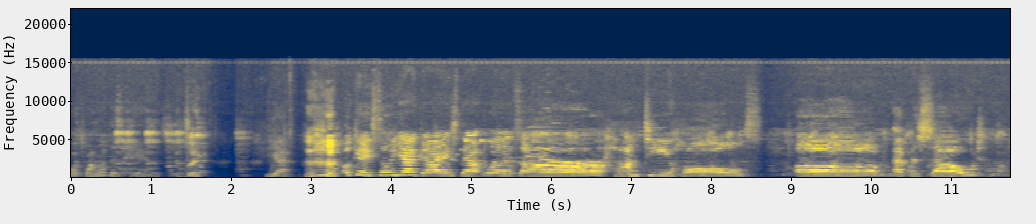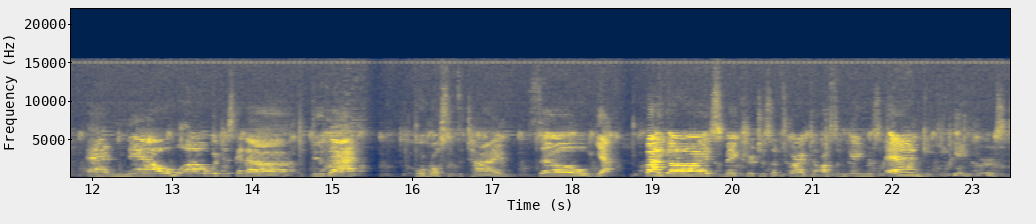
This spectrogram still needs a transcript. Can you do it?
What's wrong with his hands? It's like. Yeah. Okay, so yeah, guys, that was our Haunty Halls um, episode, and now uh, we're just gonna do that for most of the time. So yeah, bye guys. Make sure to subscribe to Awesome Gamers and Geeky Gamers,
